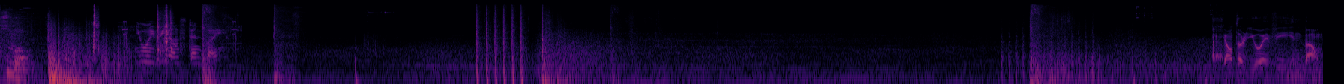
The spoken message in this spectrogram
Smoke. UAV on standby. Counter UAV inbound.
